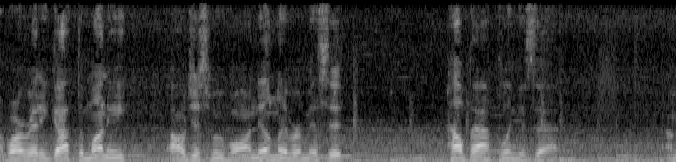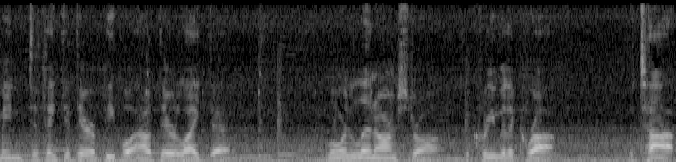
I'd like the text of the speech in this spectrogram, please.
I've already got the money. I'll just move on. They'll never miss it. How baffling is that? I mean, to think that there are people out there like that. Lorne Lynn Armstrong, the cream of the crop, the top,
